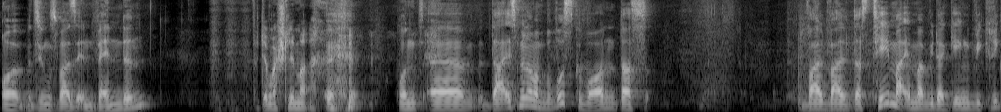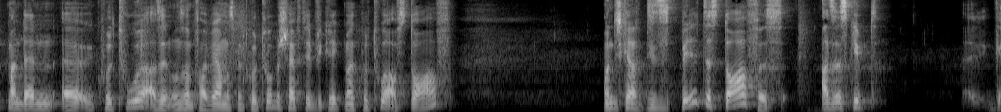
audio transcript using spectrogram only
äh, beziehungsweise in Wenden. Wird immer schlimmer. Und äh, da ist mir nochmal bewusst geworden, dass, weil, weil das Thema immer wieder ging, wie kriegt man denn äh, Kultur, also in unserem Fall, wir haben uns mit Kultur beschäftigt, wie kriegt man Kultur aufs Dorf? Und ich gedacht, dieses Bild des Dorfes, also es gibt, äh,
